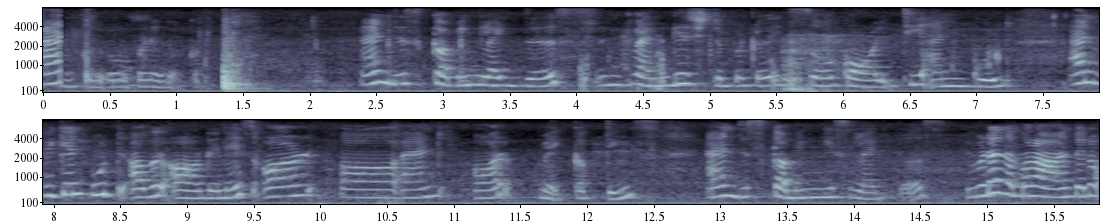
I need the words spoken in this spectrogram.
And open it. And this coming like this. എനിക്ക് ഭയങ്കര ഇഷ്ടപ്പെട്ടു. It's so quality and good and we can put our organise or and or makeup things and this coming is like this ഇവിടെ നമ്മൾ ആദ്യം തന്നെ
